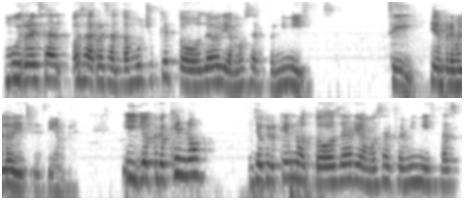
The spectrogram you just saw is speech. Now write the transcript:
muy resal, o sea, resalta mucho que todos deberíamos ser feministas. Sí. Siempre me lo dice, siempre. Y yo creo que no, yo creo que no todos deberíamos ser feministas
